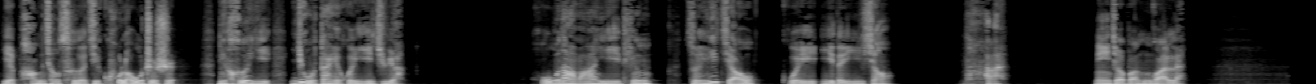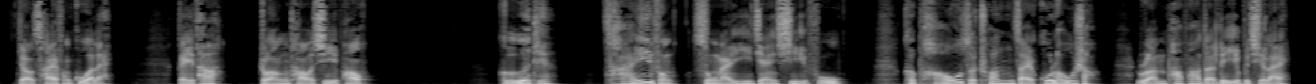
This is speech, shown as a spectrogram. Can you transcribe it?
也旁敲侧击骷髅之事，你何以又带回一具啊？”胡大娃一听，嘴角诡异的一笑：“嗨，你就甭管了，叫裁缝过来，给他装套戏袍。”隔天，裁缝送来一件戏服。可袍子穿在骷髅上，软趴趴的，立不起来。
